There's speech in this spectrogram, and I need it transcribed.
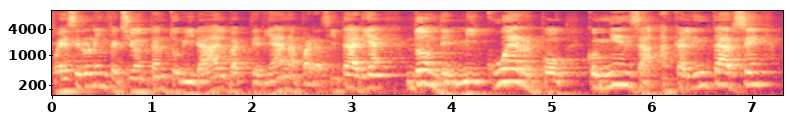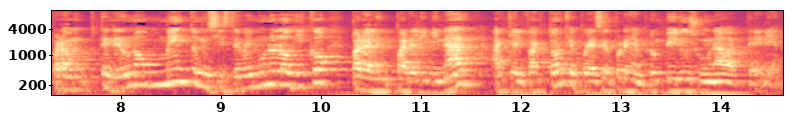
puede ser una infección tanto viral, bacteriana, parasitaria, donde mi cuerpo comienza a calentarse para tener un aumento en mi sistema inmunológico para, para eliminar aquel factor que puede ser, por ejemplo, un virus o una bacteria.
